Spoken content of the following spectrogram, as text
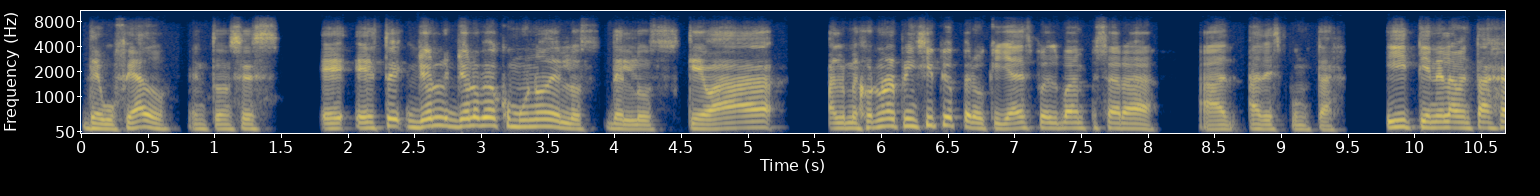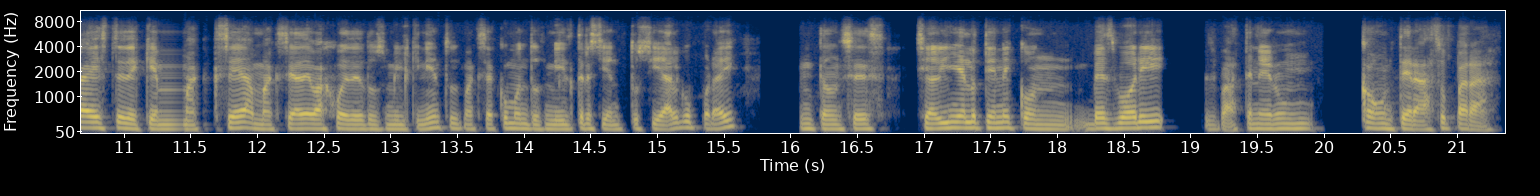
debufeado. Entonces, eh, este, yo, yo lo veo como uno de los, de los que va, a lo mejor no al principio, pero que ya después va a empezar a, a, a despuntar. Y tiene la ventaja este de que maxea, maxea debajo de 2500, maxea como en 2300 y algo por ahí. Entonces, si alguien ya lo tiene con Best Body, pues va a tener un counterazo para,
